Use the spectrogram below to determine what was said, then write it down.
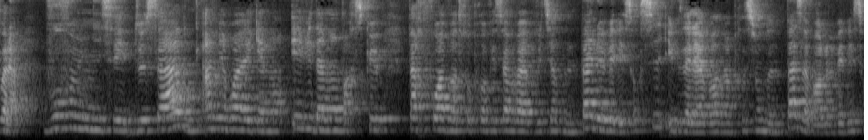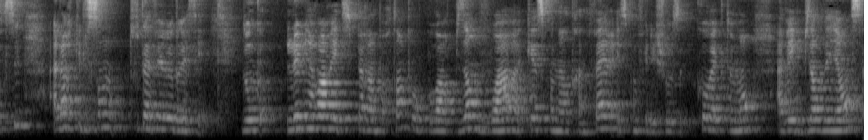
voilà, vous vous munissez de ça. Donc un miroir également, évidemment, parce que parfois votre professeur va vous dire de ne pas lever les sourcils et vous allez avoir l'impression de ne pas avoir levé les sourcils alors qu'ils sont tout à fait redressés. Donc le miroir est hyper important pour pouvoir bien voir qu'est-ce qu'on est en train de faire, est-ce qu'on fait les choses correctement, avec bienveillance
